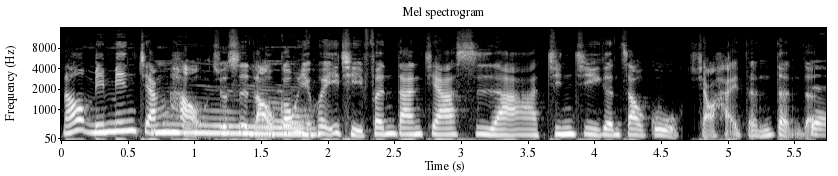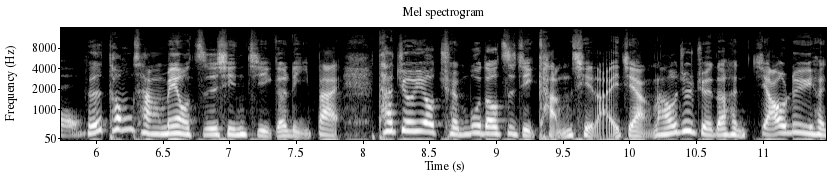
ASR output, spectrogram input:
然后明明讲好，就是老公也会一起分担家事啊、经济跟照顾小孩等等的。对。可是通常没有执行几个礼拜，她就又全部都自己扛起来，这样，然后就觉得很焦虑、很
